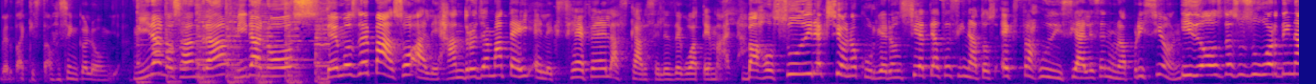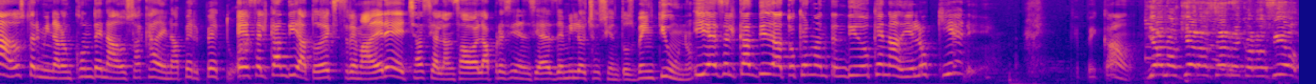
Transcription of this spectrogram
¿Verdad? Que estamos en Colombia. Míranos, Sandra, míranos. Démosle paso a Alejandro Yamatei, el ex jefe de las cárceles de Guatemala. Bajo su dirección ocurrieron siete asesinatos extrajudiciales en una prisión y dos de sus subordinados terminaron condenados a cadena perpetua. Es el candidato de extrema derecha, se ha lanzado a la presidencia desde 1821 y es el candidato que no ha entendido que nadie lo quiere. Pecado. Yo no quiero ser reconocido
